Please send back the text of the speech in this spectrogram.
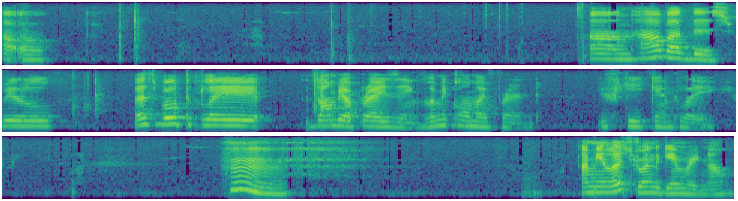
Uh oh. Um, how about this? We'll let's both play Zombie Uprising. Let me call my friend if he can play. Hmm. I mean, let's join the game right now.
